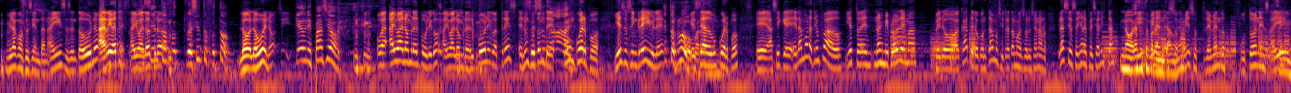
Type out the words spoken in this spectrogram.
Mira cómo se sientan. Ahí se sentó uno. Arriba tres. Ahí va el otro. siento futón. Lo, lo bueno, sí. ¿Queda un espacio? Ahí va el hombre del público, ahí va el hombre del público, tres en un Se futón de ay. un cuerpo. Y eso es increíble, Esto es nuevo que para sea de un cuerpo. Eh, así que el amor ha triunfado, y esto es, no es mi problema, pero acá te lo contamos y tratamos de solucionarlo. Gracias, señor especialista. No, gracias sí, a usted por ¿eh? miren esos, tremendos futones ahí,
